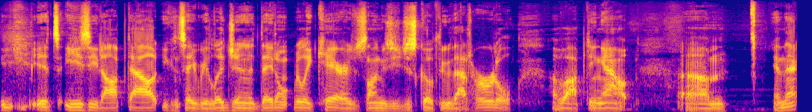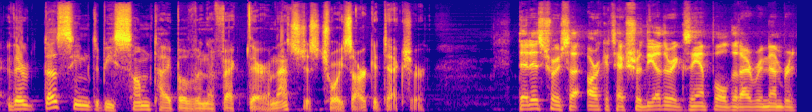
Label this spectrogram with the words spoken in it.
it's easy to opt out. You can say religion; they don't really care as long as you just go through that hurdle of opting out. Um, and that there does seem to be some type of an effect there, and that's just choice architecture that is choice architecture. The other example that I remember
